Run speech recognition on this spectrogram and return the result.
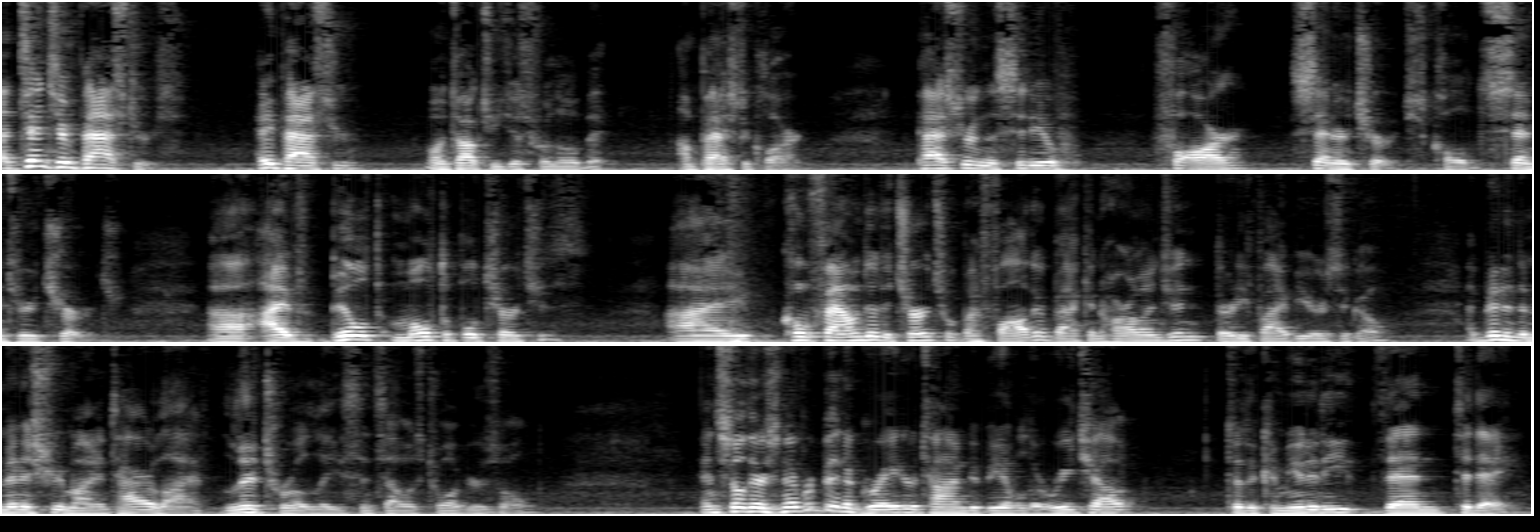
Attention, pastors. Hey, pastor. I want to talk to you just for a little bit. I'm Pastor Clark, pastor in the city of Pharr Center Church called Center Church. Uh, I've built multiple churches. I co founded a church with my father back in Harlingen 35 years ago. I've been in the ministry my entire life, literally since I was 12 years old. And so there's never been a greater time to be able to reach out to the community than today.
